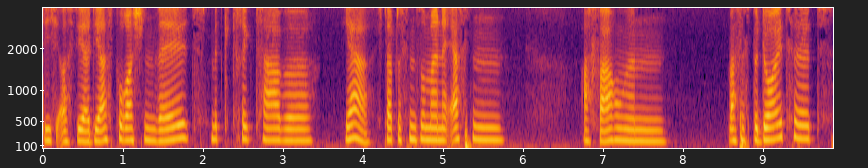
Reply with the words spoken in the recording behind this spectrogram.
die ich aus der diasporischen Welt mitgekriegt habe. Ja, ich glaube, das sind so meine ersten Erfahrungen, was es bedeutet,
